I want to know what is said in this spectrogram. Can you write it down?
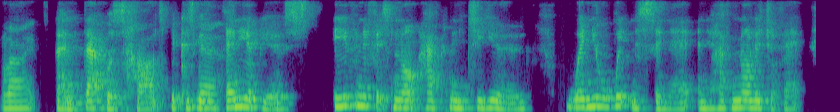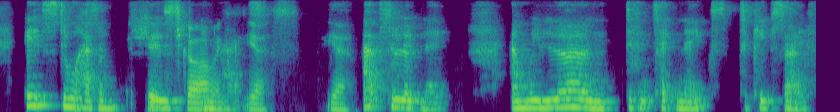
Right. And that was hard because with yes. any abuse, even if it's not happening to you, when you're witnessing it and you have knowledge of it, it still has a huge impact. Yes. Yeah. Absolutely. And we learn different techniques to keep safe.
